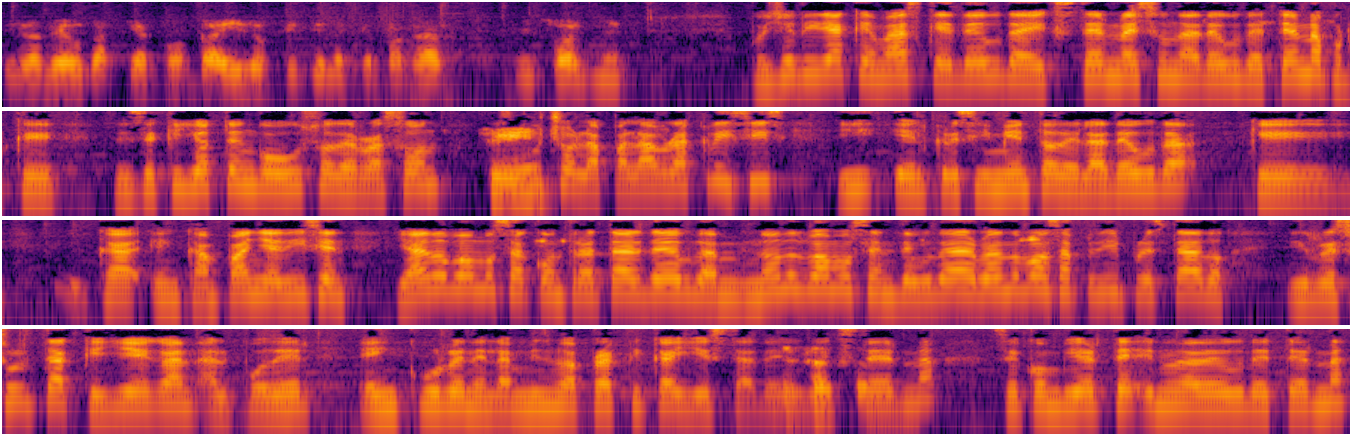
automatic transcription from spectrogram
y la deuda que ha contraído que tiene que pagar mensualmente. Pues yo diría que más que deuda externa es una deuda eterna porque desde que yo tengo uso de razón escucho la palabra crisis y el crecimiento de la deuda que en campaña dicen ya no vamos a contratar deuda, no nos vamos a endeudar, no nos vamos a pedir prestado y resulta que llegan al poder e incurren en la misma práctica y esta deuda externa se convierte en una deuda eterna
